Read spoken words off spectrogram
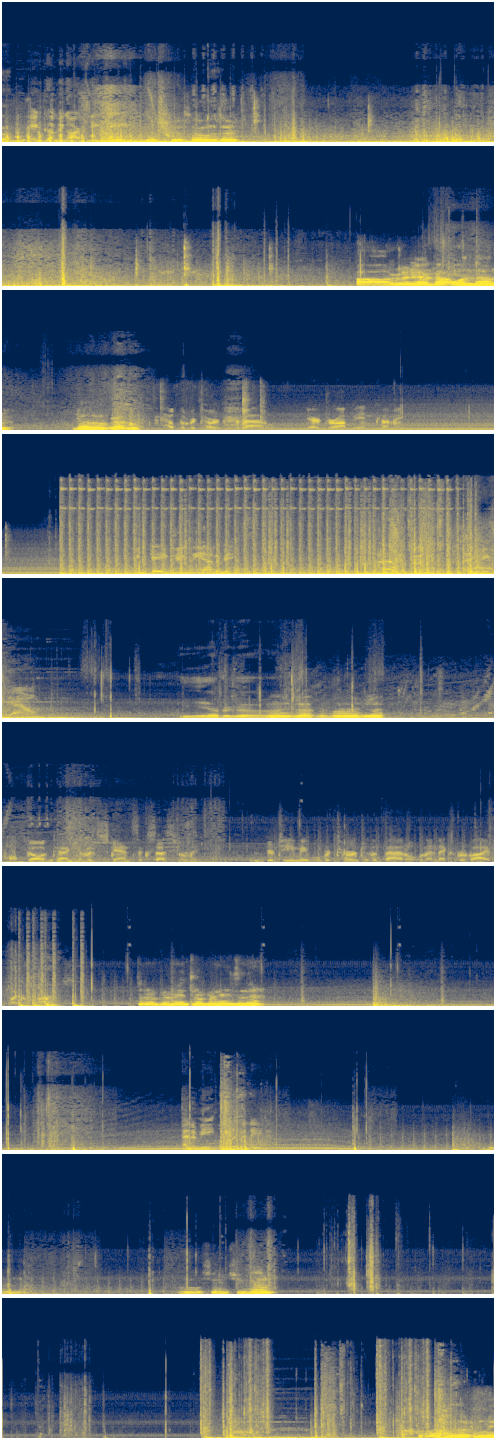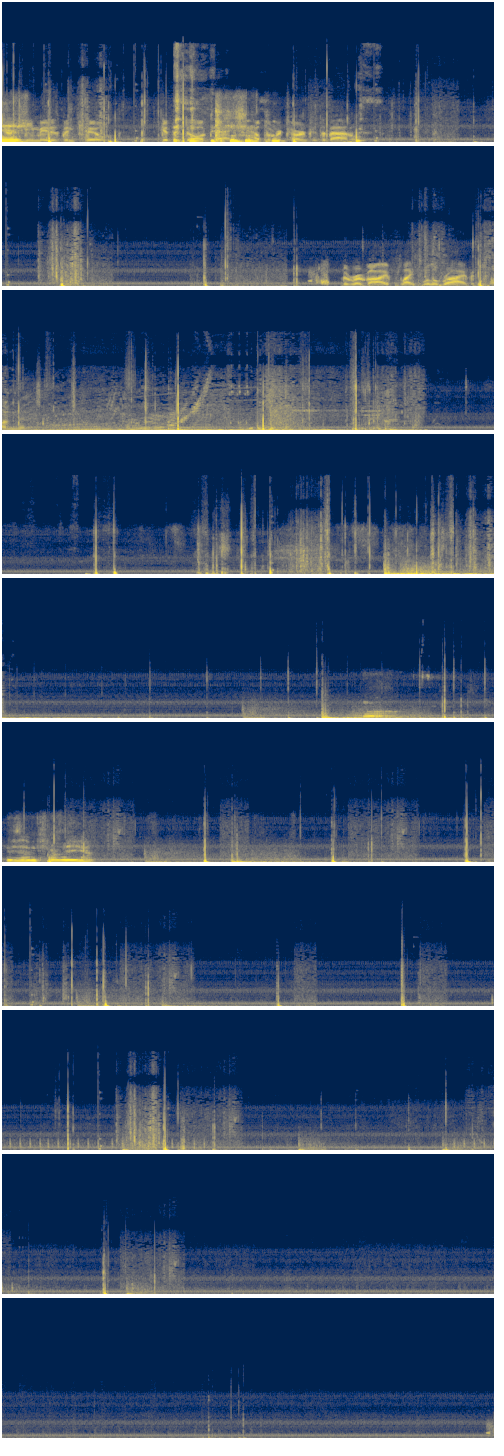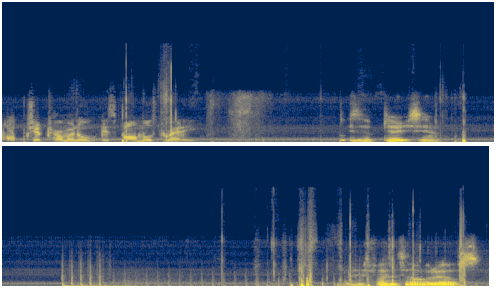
down here. Incoming RPG. Let's get someone there. Oh, really? I got one down. The other one got me. help them return to the battle. Airdrop incoming. Engaging the enemy. Enemy down. Here we go. One is left, one. Dog tags has been scanned successfully. Your teammate will return to the battle when the next revive flight arrives. Throw a grenade, throw grenades in there. Enemy eliminated. Oh, se me chingaron. Ah, Your dormir. teammate has been killed. Get the dog tags and help them return to the battle. The revive flight will arrive in one minute. He's in front Chip terminal is almost ready. He's up there, you see him. He's fighting somebody else.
